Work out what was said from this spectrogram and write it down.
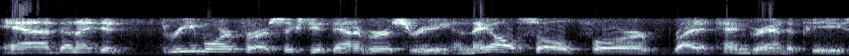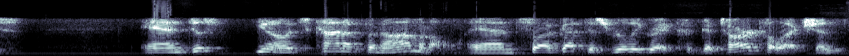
And then I did three more for our 60th anniversary, and they all sold for right at 10 grand a piece. And just you know, it's kind of phenomenal. And so I've got this really great guitar collection,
